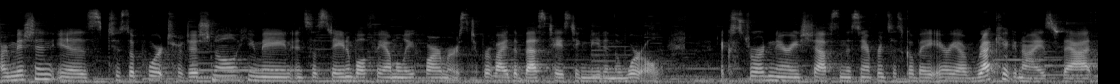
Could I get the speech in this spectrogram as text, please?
Our mission is to support traditional, humane, and sustainable family farmers to provide the best tasting meat in the world extraordinary chefs in the San Francisco Bay Area recognized that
